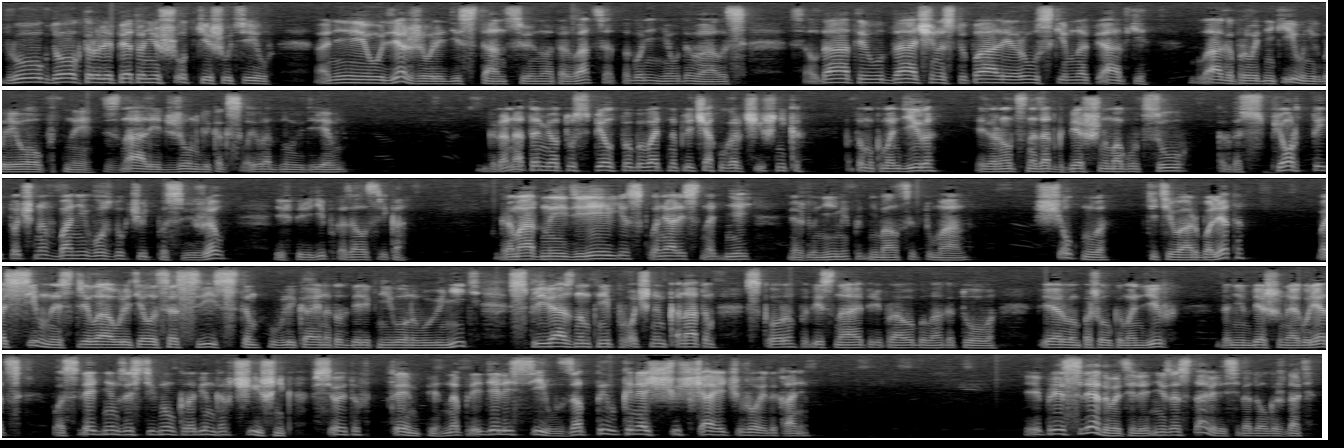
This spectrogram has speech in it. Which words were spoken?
Друг доктора Лепето не шутки шутил. Они удерживали дистанцию, но оторваться от погони не удавалось. Солдаты удачно наступали русским на пятки. Благо проводники у них были опытные, знали джунгли как свою родную деревню. Гранатомет успел побывать на плечах у горчишника, потом у командира и вернуться назад к бешеному огурцу, когда спёртый точно в бане воздух чуть посвежел, и впереди показалась река. Громадные деревья склонялись над ней, между ними поднимался туман. Щелкнула тетива арбалета, массивная стрела улетела со свистом, увлекая на тот берег нейлоновую нить с привязанным к ней прочным канатом. Скоро подвесная переправа была готова. Первым пошел командир, за ним бешеный огурец, последним застегнул карабин горчишник. Все это в темпе, на пределе сил, затылками ощущая чужое дыхание. И преследователи не заставили себя долго ждать.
